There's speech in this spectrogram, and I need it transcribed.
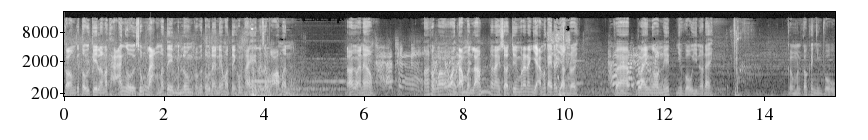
Còn cái tụi kia là nó thả người xuống lặn nó tìm mình luôn. Còn cái tụi này nếu mà tìm không thấy thì nó sẽ bỏ mình. Đó các bạn thấy không nó không có quan tâm mình lắm. Nó đang search trên nó đang giảm cái cây đó dần rồi. Và play on it nhiệm vụ gì nữa đây? Còn mình có cái nhiệm vụ.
